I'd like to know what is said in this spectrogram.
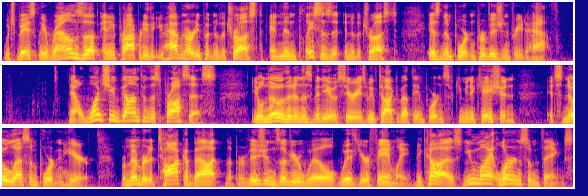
which basically rounds up any property that you haven't already put into the trust and then places it into the trust, is an important provision for you to have. Now, once you've gone through this process, you'll know that in this video series we've talked about the importance of communication. It's no less important here. Remember to talk about the provisions of your will with your family because you might learn some things.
